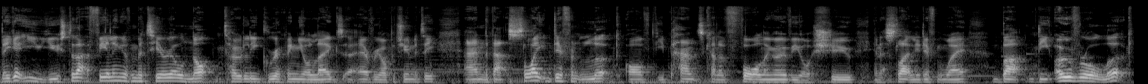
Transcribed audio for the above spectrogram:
They get you used to that feeling of material not totally gripping your legs at every opportunity and that slight different look of the pants kind of falling over your shoe in a slightly different way, but the overall look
